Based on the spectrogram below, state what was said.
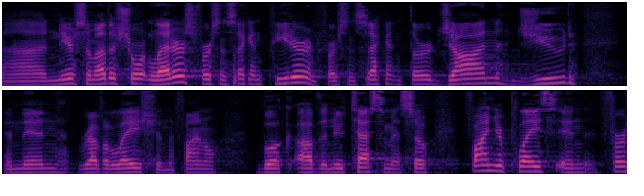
uh, near some other short letters, First and Second Peter, and First and Second and Third John, Jude, and then Revelation, the final book of the New Testament. So find your place in 1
